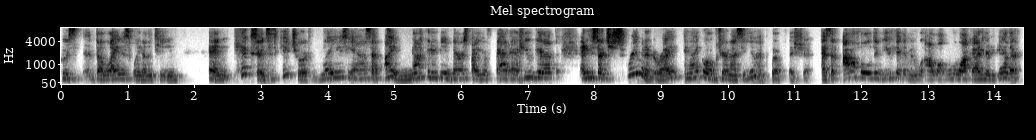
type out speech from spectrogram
who's the lightest weight on the team, and kicks her and says, Get your lazy ass up. I am not going to be embarrassed by your fat ass. You get up. And he starts screaming at her, right? And I go over to her and I said, You don't put up this shit. I said, I'll hold him, you hit him, and I'll, we'll walk out of here together.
